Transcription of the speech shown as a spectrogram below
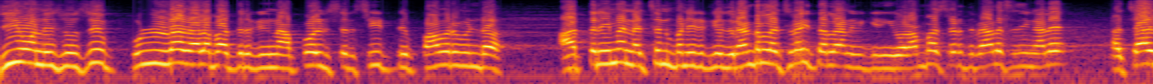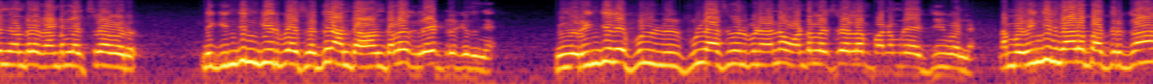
ஜி ஒன் இசூஸ் ஃபுல்லா வேலை பார்த்துருக்குங்கண்ணா. அப்போல்சர் சீட்டு பவர் விண்டோ அத்தனையுமே நச்சன் பண்ணிருக்கு இது ரெண்டரை லட்ச ரூபாய்க்கு தரலாம் நீங்க ஒரு அம்பாஸ் எடுத்து வேலை செஞ்சீங்கனாலே சேலஞ்ச் பண்ணுற ரெண்டரை லட்ச ரூபா வரும். இன்னைக்கு இன்ஜின் கீர் பாஸ் வந்து அந்த அந்த அளவுக்கு ரேட் இருக்குதுங்க. நீங்க ஒரு இன்ஜினை ஃபுல் ஃபுல் அசம்பிள் பண்ண வேணால் ஒன்றரை லட்ச ரூபாயெல்லாம் பண்ண முடியாது ஜீவன் நம்ம ஒரு இன்ஜின் வேலை பார்த்துருக்கோம்.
